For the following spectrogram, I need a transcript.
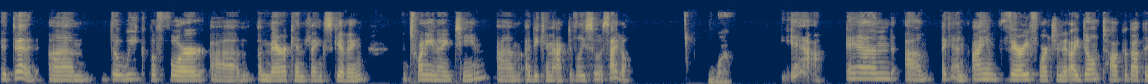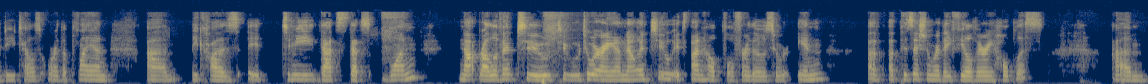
It did. Um, the week before um, American Thanksgiving in 2019, um, I became actively suicidal. Wow. Yeah. And um, again, I am very fortunate. I don't talk about the details or the plan um, because it to me that's that's one not relevant to to to where I am now, and two, it's unhelpful for those who are in a, a position where they feel very hopeless. Um,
